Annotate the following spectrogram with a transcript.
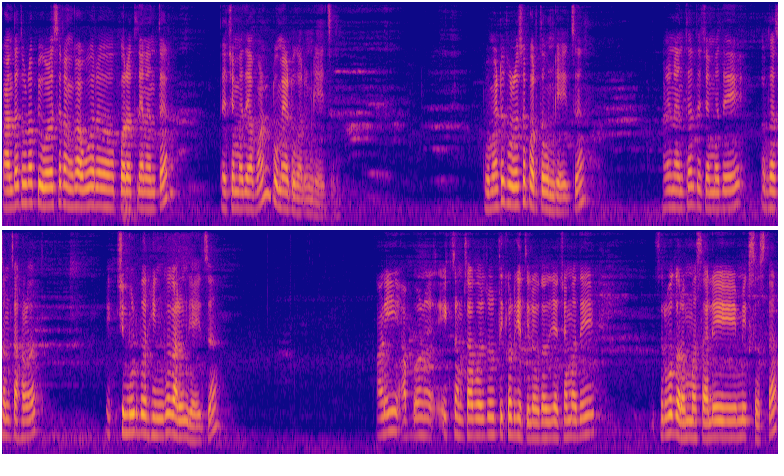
कांदा थोडा पिवळसर रंगावर परतल्यानंतर त्याच्यामध्ये आपण टोमॅटो घालून घ्यायचं. टोमॅटो थोडंसं परतवून घ्यायचं. आणि नंतर त्याच्यामध्ये अर्धा चमचा हळद एक चिमूटभर हिंग घालून घ्यायचं. आणि आपण एक चमचाभर जो तिखट घेतलेला होता ज्याच्यामध्ये सर्व गरम मसाले मिक्स असतात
